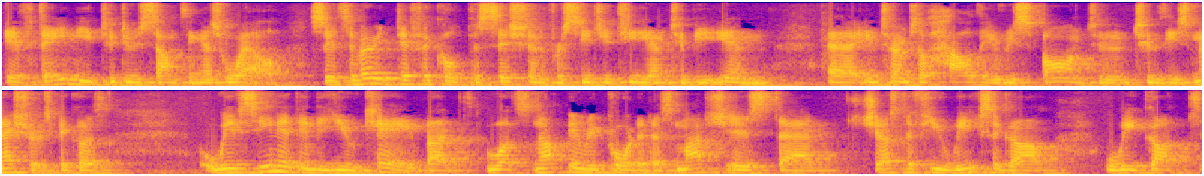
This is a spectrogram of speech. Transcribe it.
if they need to do something as well. So it's a very difficult position for CGTN to be in uh, in terms of how they respond to, to these measures because we've seen it in the UK, but what's not been reported as much is that just a few weeks ago, we got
